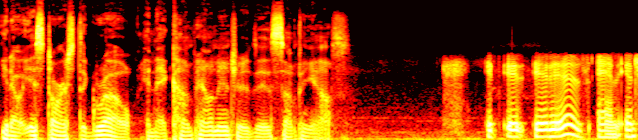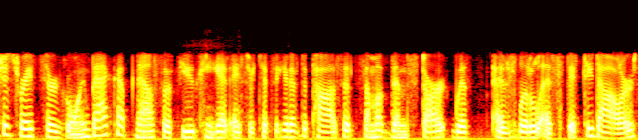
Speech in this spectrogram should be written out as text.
you know, it starts to grow, and that compound interest is something else. It, it, it is, and interest rates are going back up now. So if you can get a certificate of deposit, some of them start with as little as fifty dollars,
